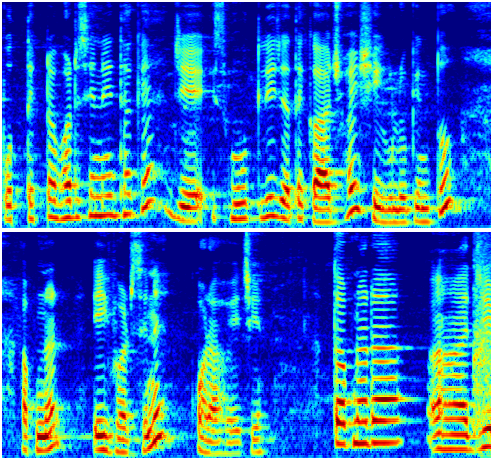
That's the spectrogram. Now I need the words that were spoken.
প্রত্যেকটা ভার্সেনেই থাকে, যে স্মুথলি যাতে কাজ হয়, সেগুলো কিন্তু আপনার এই ভার্সেনে করা হয়েছে। তো আপনারা যে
